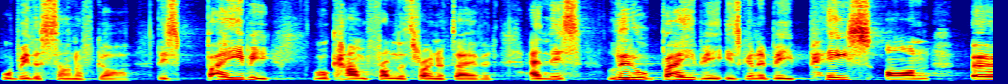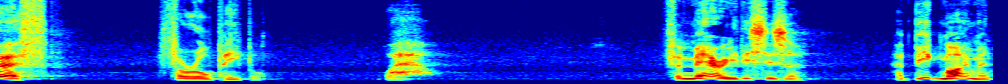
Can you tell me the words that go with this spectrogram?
will be the Son of God. This baby will come from the throne of David. And this little baby is going to be peace on earth for all people. Wow. For Mary, this is a, a big moment.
